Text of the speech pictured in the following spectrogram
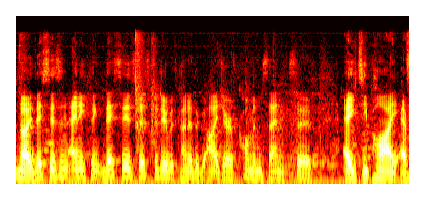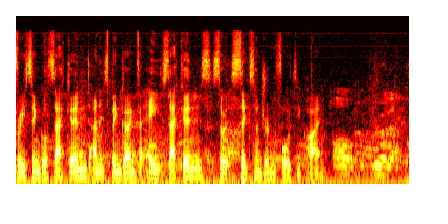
No, this isn't anything. This is just to do with kind of the idea of common sense of 80 pi every single second, and it's been going for 8 seconds, so it's 640 pi. Oh, you were like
